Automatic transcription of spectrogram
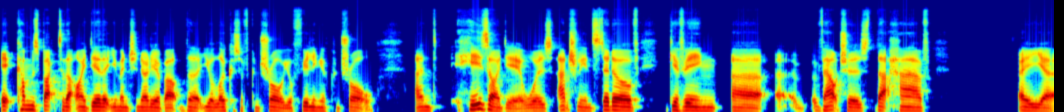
it comes back to that idea that you mentioned earlier about the your locus of control, your feeling of control, and his idea was actually instead of giving uh, uh, vouchers that have a, uh,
